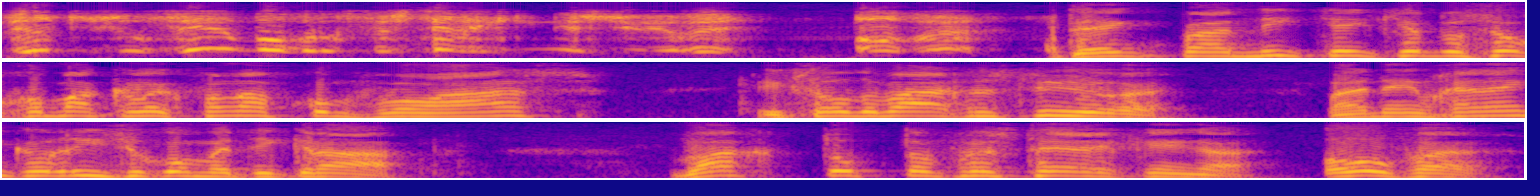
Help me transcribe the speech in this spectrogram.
Wilt u zoveel mogelijk versterkingen sturen? Over. Denk maar niet dat je er zo gemakkelijk vanaf komt, Van Maas. Ik zal de wagen sturen. Maar neem geen enkel risico met die kraap. Wacht op de versterkingen. Over.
